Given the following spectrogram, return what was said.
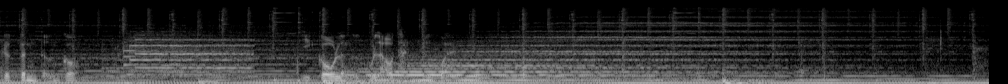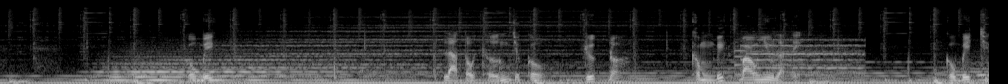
Tôi rất tin tưởng cô. Vì cô là người của lão thành nữ hoàng. Cô biết Là tôi thưởng cho cô Trước đó Không biết bao nhiêu là tiền. Cô biết chứ?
